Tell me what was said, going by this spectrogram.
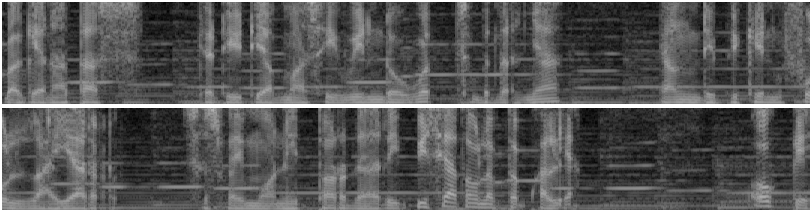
bagian atas. Jadi dia masih window wood sebenarnya yang dibikin full layar sesuai monitor dari PC atau laptop kalian. Oke,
